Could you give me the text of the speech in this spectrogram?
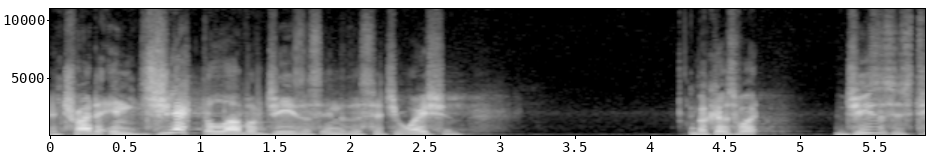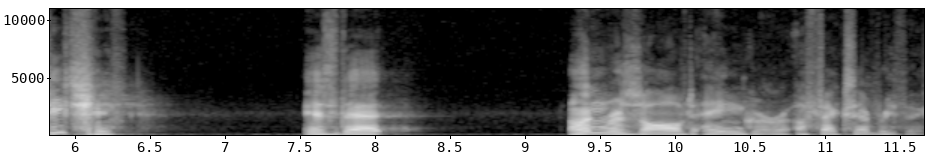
And try to inject the love of Jesus into the situation. Because what Jesus is teaching is that unresolved anger affects everything.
